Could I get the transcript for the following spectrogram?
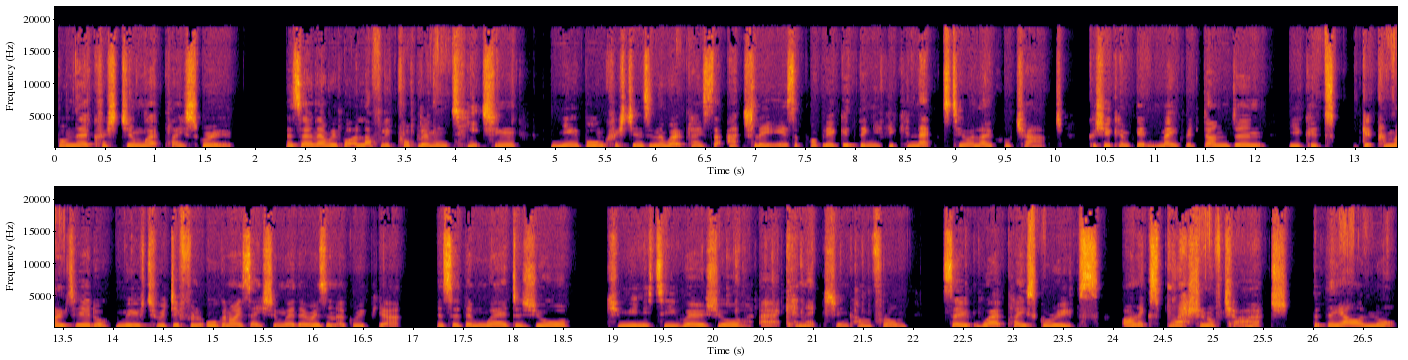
from their Christian workplace group. And so now we've got a lovely problem in teaching newborn Christians in the workplace that actually it's a, probably a good thing if you connect to a local church because you can get made redundant, you could get promoted or move to a different organization where there isn't a group yet. And so then where does your community, where is your uh, connection come from? So workplace groups are an expression of church, but they are not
